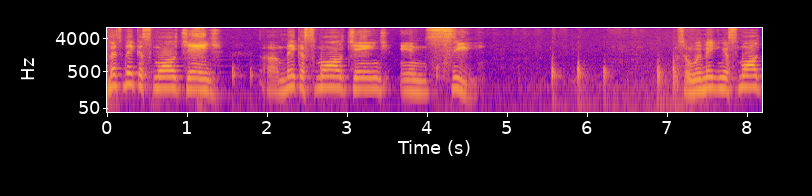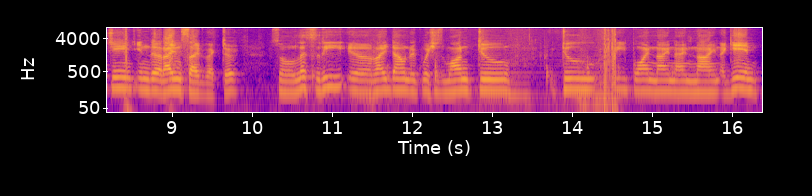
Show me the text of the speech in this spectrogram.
Let's make a small change. Uh, make a small change in C. So we're making a small change in the right hand side vector. So let's re, uh, write down the equations 1, 2, 2, 3.999. Again,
